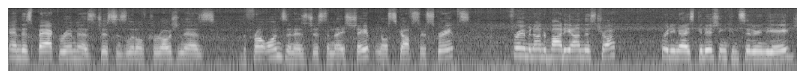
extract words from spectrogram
and this back rim has just as little corrosion as the front ones and is just a nice shape, no scuffs or scrapes. Frame and underbody on this truck, pretty nice condition considering the age.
